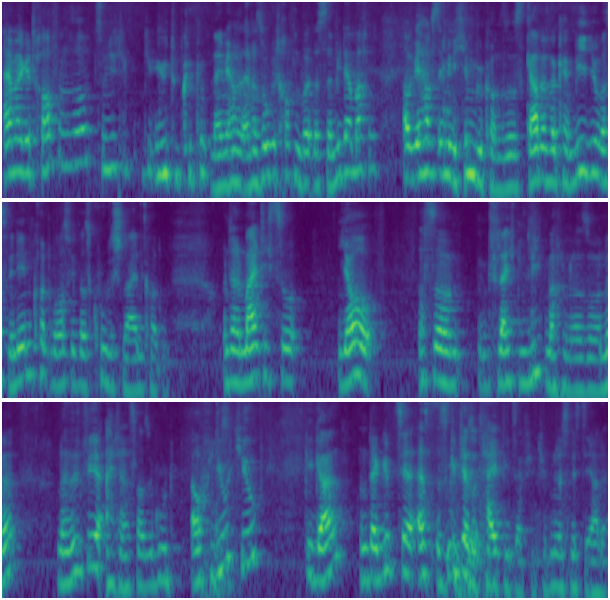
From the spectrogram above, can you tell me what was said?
einmal getroffen, so zum YouTube- YouTube-Kacke. Nein, wir haben uns einfach so getroffen, wollten das dann wieder machen. Aber wir haben es irgendwie nicht hinbekommen. So, es gab einfach kein Video, was wir nehmen konnten, woraus wir was Cooles schneiden konnten. Und dann meinte ich so, yo, lass doch vielleicht ein Lied machen oder so, ne? Und dann sind wir, Alter, das war so gut, auf YouTube gegangen und da gibt's ja erst, es gibt ja so Typebeats auf YouTube, ne, das wisst ihr alle.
